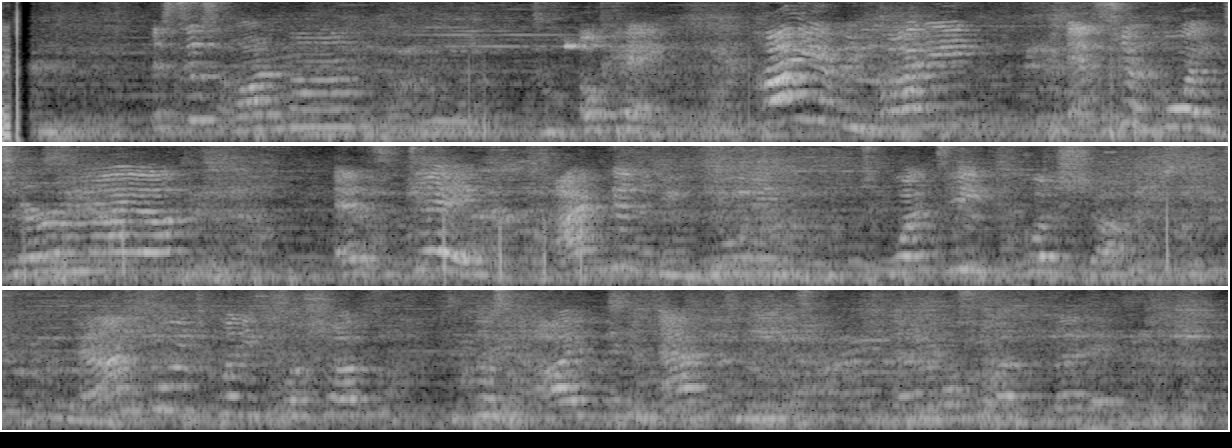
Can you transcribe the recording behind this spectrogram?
Is this on, Mom? Okay. Hi, everybody. It's your boy Jeremiah, and today I'm gonna be doing 20 push-ups. And I'm doing 20 push-ups because I'm an athlete and I'm also athletic.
